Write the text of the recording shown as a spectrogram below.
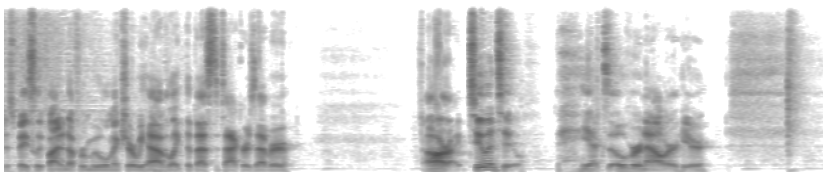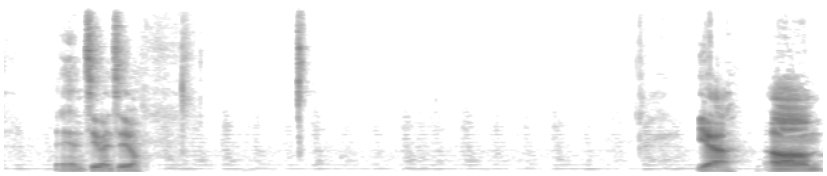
just basically find enough removal. Make sure we have like the best attackers ever. All right, two and two. yeah, it's over an hour here. And two and two. Yeah, um,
